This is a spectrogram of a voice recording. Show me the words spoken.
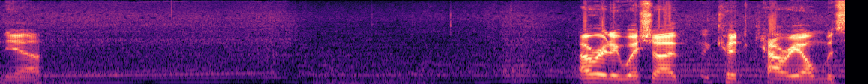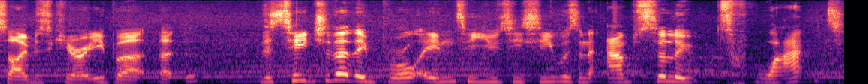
yeah. I really wish I could carry on with cybersecurity, but uh, this teacher that they brought into UTC was an absolute twat.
